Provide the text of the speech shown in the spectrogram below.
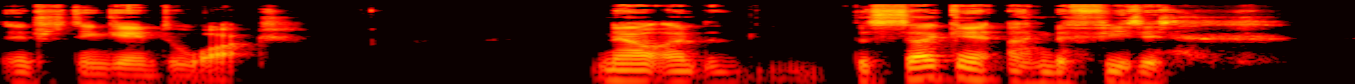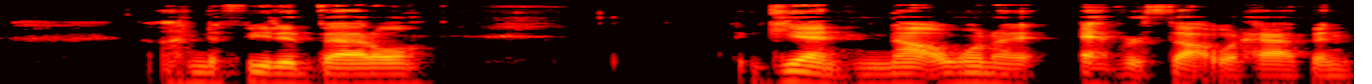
interesting game to watch. Now, uh, the second undefeated undefeated battle. Again, not one I ever thought would happen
